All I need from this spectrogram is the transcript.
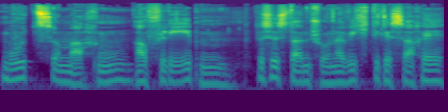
Mut zu machen auf Leben. Das ist dann schon eine wichtige Sache,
